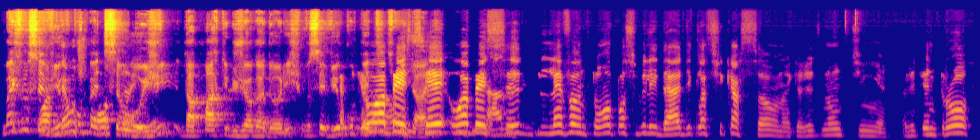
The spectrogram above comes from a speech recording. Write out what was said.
Mas você Ou viu a competição hoje da parte dos jogadores? Você viu competição? O ABC, o ABC levantou a possibilidade de classificação, né? Que a gente não tinha. A gente entrou,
